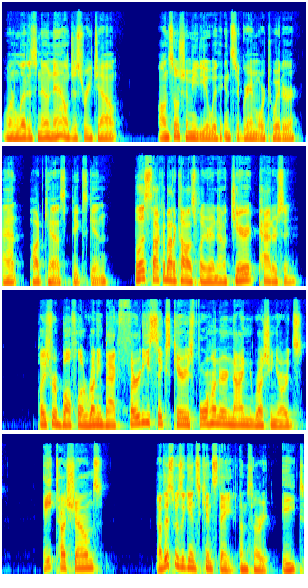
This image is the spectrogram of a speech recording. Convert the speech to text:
want to let us know now, just reach out on social media with Instagram or Twitter at podcast pigskin. But let's talk about a college player right now. Jaret Patterson plays for Buffalo, running back, 36 carries, 409 rushing yards, eight touchdowns. Now, this was against Kent State. I'm sorry, eight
